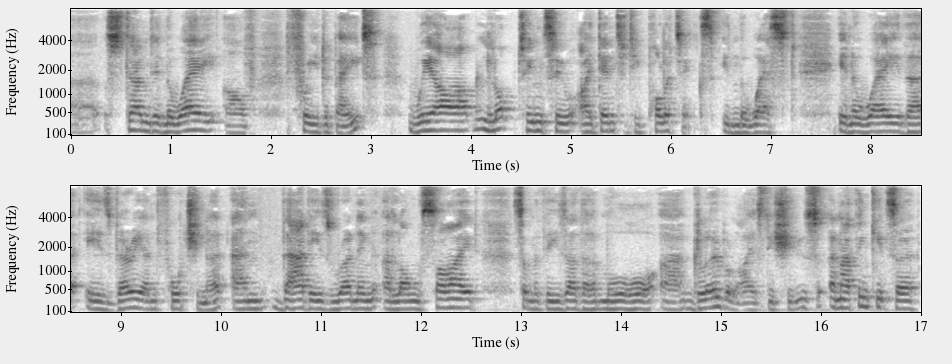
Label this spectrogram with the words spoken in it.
uh, stand in the way of free debate. We are locked into identity politics in the West in a way that is very unfortunate, and that is running alongside some of these other more uh, globalized issues. And I think it's a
